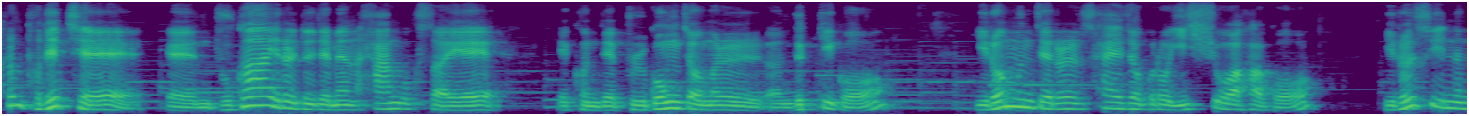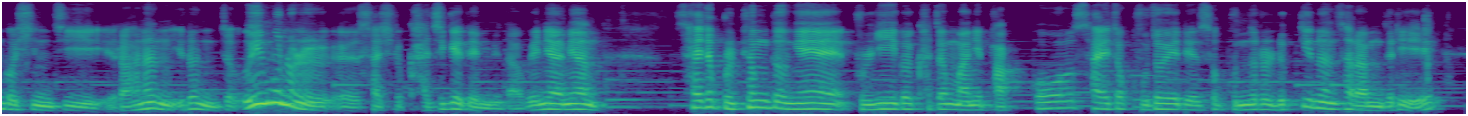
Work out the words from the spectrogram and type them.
그럼 도대체 에, 누가 예를 들자면 한국 사회에 예컨대 불공정을 어, 느끼고 이런 문제를 사회적으로 이슈화하고 이럴 수 있는 것인지라는 이런 저 의문을 사실 가지게 됩니다. 왜냐하면 사회적 불평등의 불이익을 가장 많이 받고 사회적 구조에 대해서 분노를 느끼는 사람들이 저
